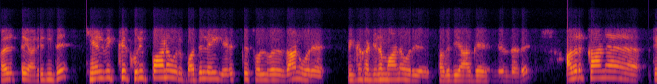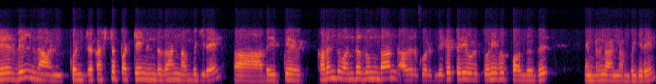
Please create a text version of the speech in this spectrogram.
கருத்தை அறிந்து கேள்விக்கு குறிப்பான ஒரு பதிலை எடுத்து சொல்வதுதான் ஒரு மிக கடினமான ஒரு பகுதியாக இருந்தது. அதற்கான தேர்வில் நான் கொஞ்சம் கஷ்டப்பட்டேன் என்றுதான் நம்புகிறேன். ஆஹ் அதை கடந்து வந்ததும் தான் அதற்கு ஒரு மிகப்பெரிய ஒரு துணிவு வந்தது என்று நான் நம்புகிறேன்.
